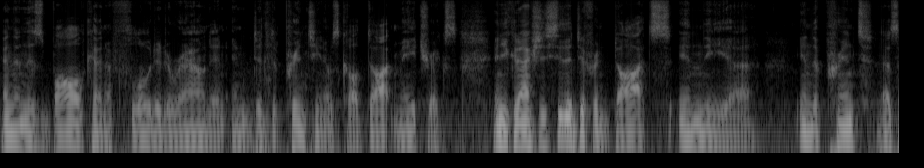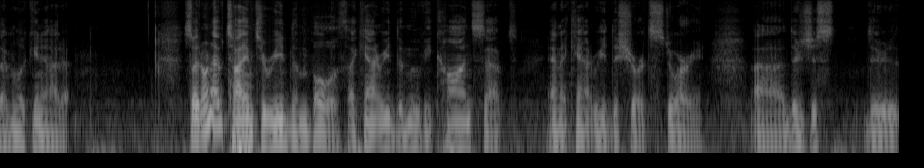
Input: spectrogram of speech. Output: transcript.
and then this ball kind of floated around and, and did the printing. It was called dot matrix, and you can actually see the different dots in the uh, in the print as I'm looking at it. So I don't have time to read them both. I can't read the movie concept and I can't read the short story. Uh, there's just there,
